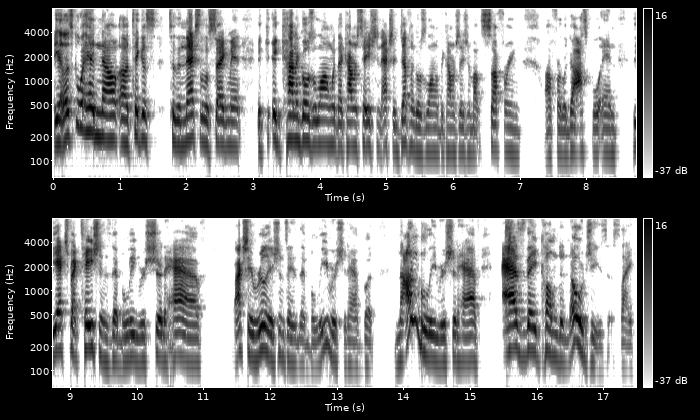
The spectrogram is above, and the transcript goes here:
yeah, let's go ahead and now uh, take us to the next little segment. It, it kind of goes along with that conversation. Actually, definitely goes along with the conversation about suffering uh, for the gospel and the expectations that believers should have. Actually, really, I shouldn't say that believers should have, but non-believers should have as they come to know Jesus. Like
